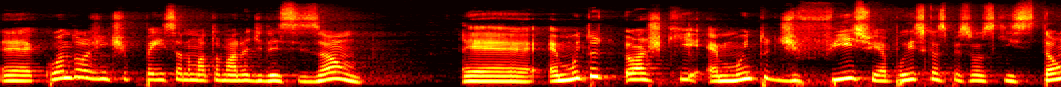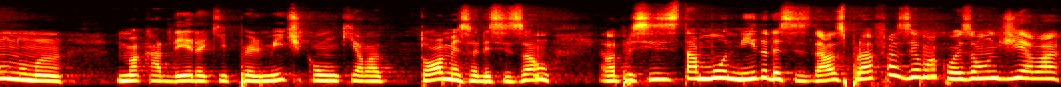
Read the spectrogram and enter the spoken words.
É, quando a gente pensa numa tomada de decisão, é, é muito, eu acho que é muito difícil, e é por isso que as pessoas que estão numa, numa cadeira que permite com que ela tome essa decisão, ela precisa estar munida desses dados para fazer uma coisa onde ela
